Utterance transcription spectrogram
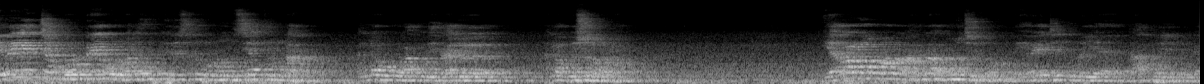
இறையச்சம் ஒன்றே ஒரு மனிதனுக்கு ரிஸ்க் கொண்டு வந்து சேர்த்துருந்தா அல்ல ஒரு வாக்குறுதி நான் சொல்லலை போய் சொல்ல மாட்டோம் ஏராளமான அருள் அனுபவிச்சிருக்கோம். இந்த இறைச்சத்துடைய தாற்பயம் இருக்க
